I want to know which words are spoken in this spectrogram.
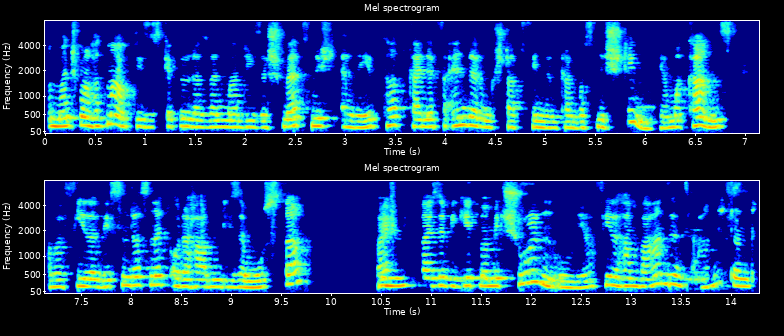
Und manchmal hat man auch dieses Gefühl, dass wenn man diesen Schmerz nicht erlebt hat, keine Veränderung stattfinden kann, was nicht stimmt. Ja, man kann es, aber viele wissen das nicht oder haben diese Muster. Mhm. Beispielsweise, wie geht man mit Schulden um? Ja? Viele haben Wahnsinnsangst Stimmt.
